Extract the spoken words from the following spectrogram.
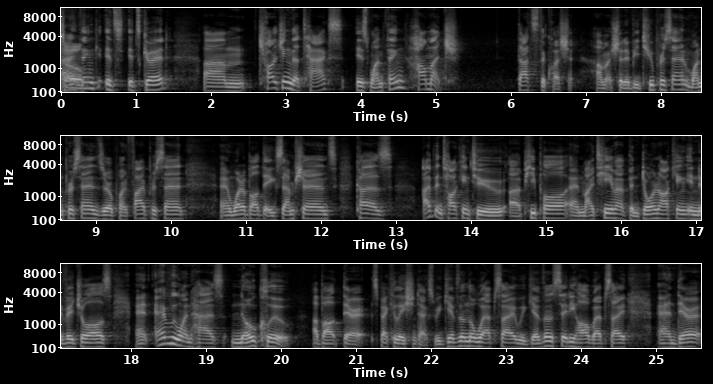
So- I think it's it's good. Um, charging the tax is one thing. How much? That's the question. How much should it be? Two percent, one percent, zero point five percent, and what about the exemptions? Because I've been talking to uh, people, and my team have been door knocking individuals, and everyone has no clue about their speculation tax. We give them the website, we give them City Hall website, and they're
